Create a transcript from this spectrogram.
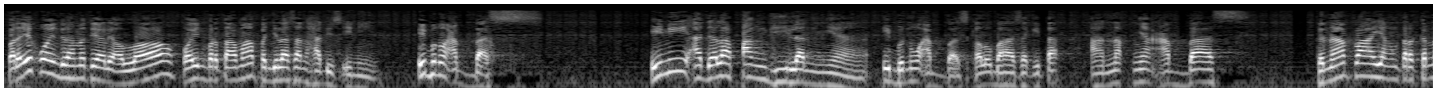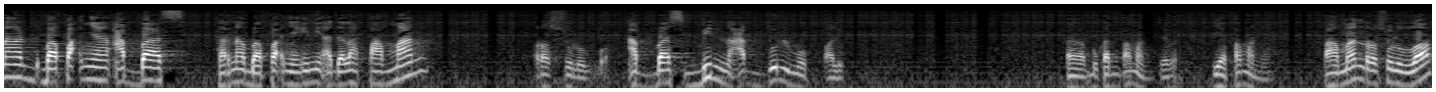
Para ikhwan yang dirahmati oleh Allah, poin pertama penjelasan hadis ini. Ibnu Abbas. Ini adalah panggilannya Ibnu Abbas. Kalau bahasa kita anaknya Abbas. Kenapa yang terkenal bapaknya Abbas? Karena bapaknya ini adalah paman Rasulullah. Abbas bin Abdul Muttalib. Uh, bukan paman, siapa? Iya paman ya. Paman Rasulullah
